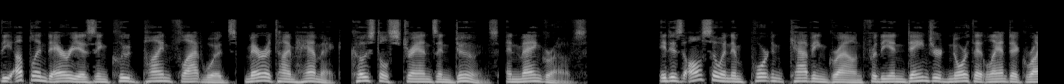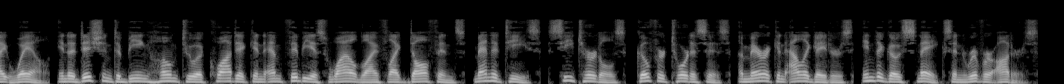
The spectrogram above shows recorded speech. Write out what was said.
The upland areas include pine flatwoods, maritime hammock, coastal strands and dunes, and mangroves. It is also an important calving ground for the endangered North Atlantic right whale, in addition to being home to aquatic and amphibious wildlife like dolphins, manatees, sea turtles, gopher tortoises, American alligators, indigo snakes and river otters.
